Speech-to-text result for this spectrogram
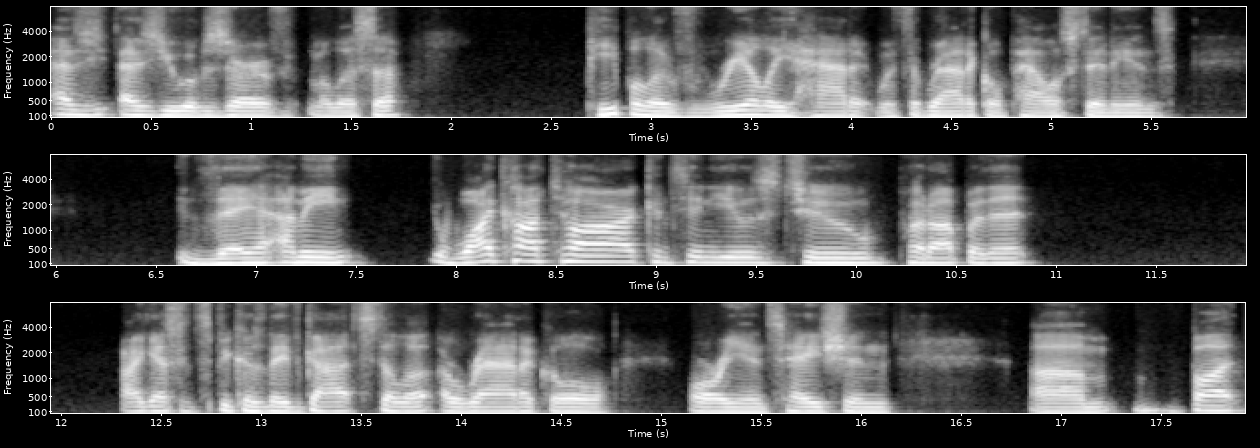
as as you observe, Melissa, people have really had it with the radical Palestinians. They, I mean, why Qatar continues to put up with it? I guess it's because they've got still a, a radical orientation. Um, but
